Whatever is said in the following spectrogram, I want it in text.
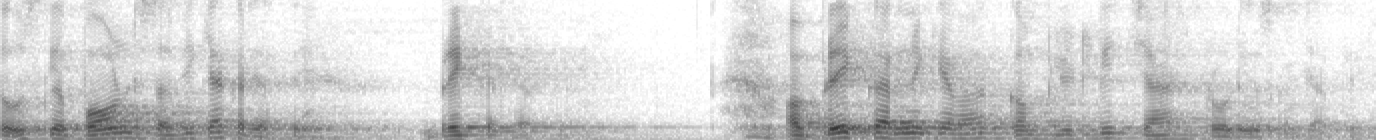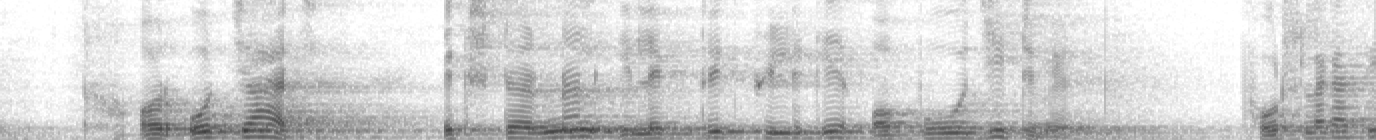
तो उसके बॉन्ड सभी क्या कर जाते हैं ब्रेक कर जाते हैं और ब्रेक करने के बाद कंप्लीटली चार्ज प्रोड्यूस कर जाते हैं और वो चार्ज एक्सटर्नल इलेक्ट्रिक फील्ड के ऑपोजिट में फोर्स लगाती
